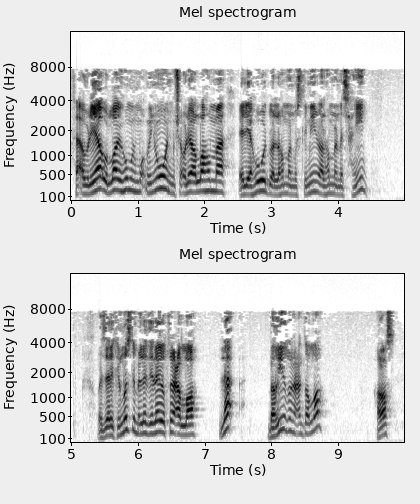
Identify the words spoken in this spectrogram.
فأولياء الله هم المؤمنون مش أولياء الله هم اليهود ولا هم المسلمين ولا هم المسيحيين. ولذلك المسلم الذي لا يطيع الله لا بغيض عند الله. خلاص؟ آه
